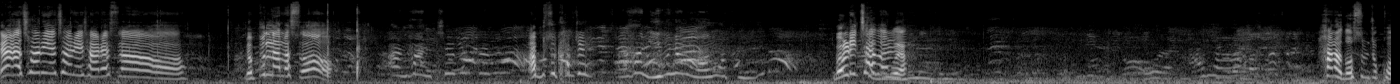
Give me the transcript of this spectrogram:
야 처리해 처리 잘했어 몇 분 남았어 한, 한 7분, 8분? 아 무슨 갑자기 아, 한 2분 정도 남은 것 같은데? 멀리 차 누구야 하나 넣었으면 좋겠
